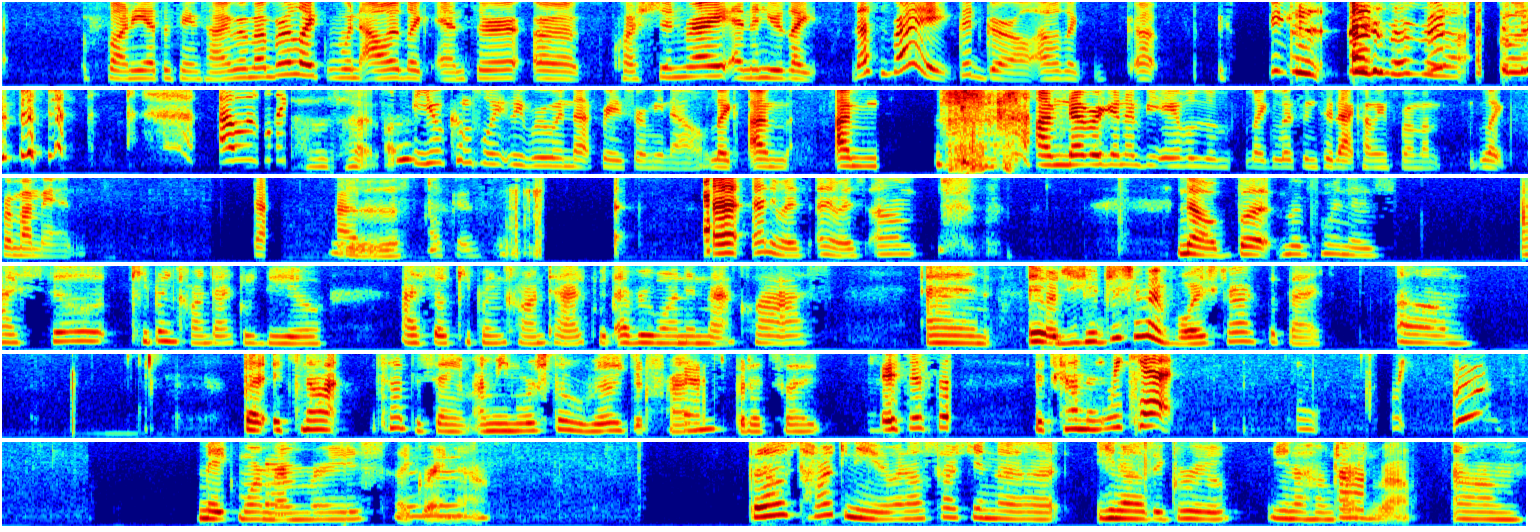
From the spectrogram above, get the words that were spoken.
funny at the same time. Remember, like when I would like answer a question right, and then he was like, "That's right, good girl." I was like, uh, I remember that. I was like, was you completely ruined that phrase for me now. Like I'm, I'm, I'm never gonna be able to like listen to that coming from like from my man. That because. uh, anyways, anyways, um, no, but my point is, I still keep in contact with you. I still keep in contact with everyone in that class. And ew, did you just hear my voice crack? The heck? Um but it's not it's not the same. I mean, we're still really good friends, yeah. but it's like it's just a, it's kind of we can't we, mm? make more yeah. memories like mm-hmm. right now. But I was talking to you and I was talking to you know the group, you know who I'm talking uh-huh. about. Um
